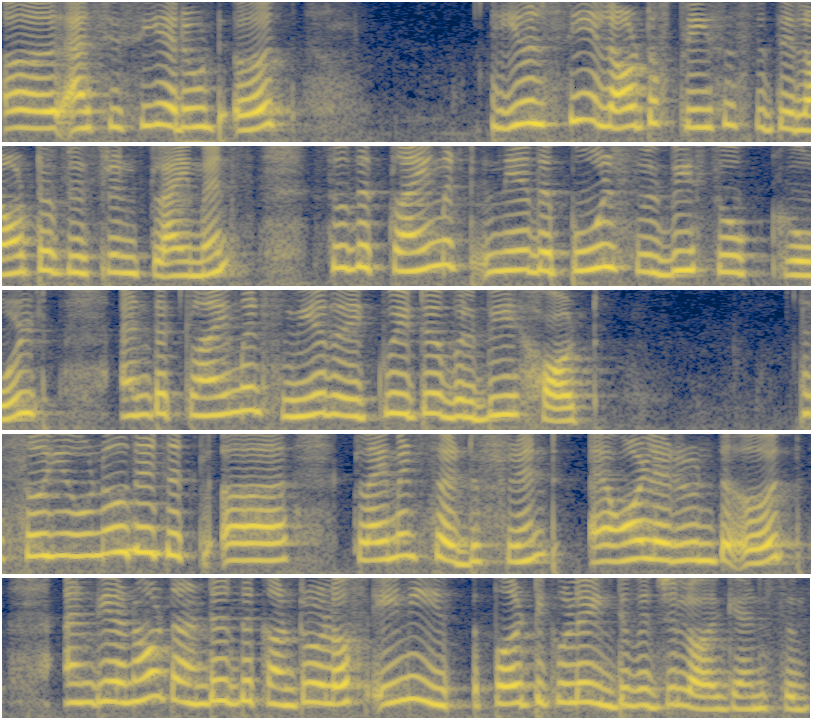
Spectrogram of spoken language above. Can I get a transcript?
uh, as you see around earth, you will see a lot of places with a lot of different climates. So, the climate near the poles will be so cold and the climates near the equator will be hot. So, you know that the uh, climates are different all around the earth and they are not under the control of any particular individual organism.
